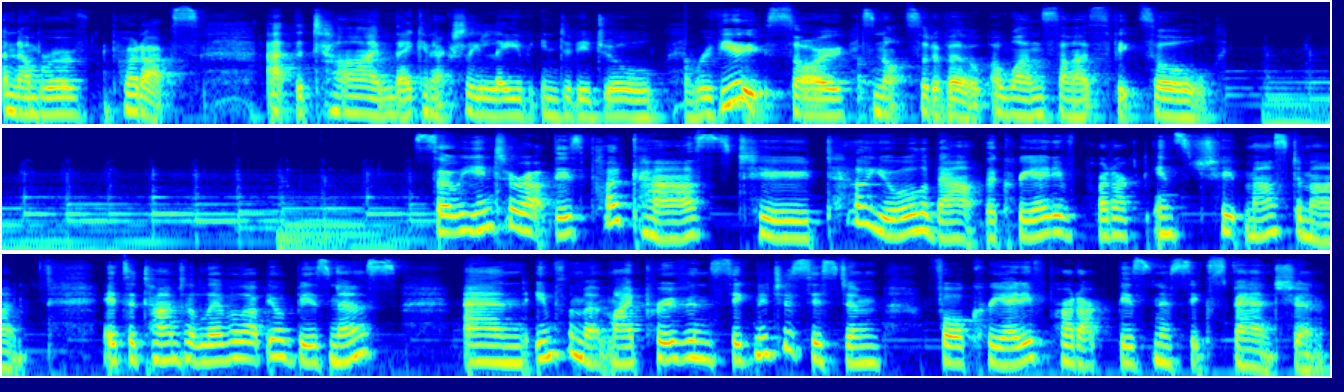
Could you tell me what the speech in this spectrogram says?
a number of products at the time, they can actually leave individual reviews. So it's not sort of a, a one size fits all. So, we interrupt this podcast to tell you all about the Creative Product Institute Mastermind. It's a time to level up your business and implement my proven signature system for creative product business expansion.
